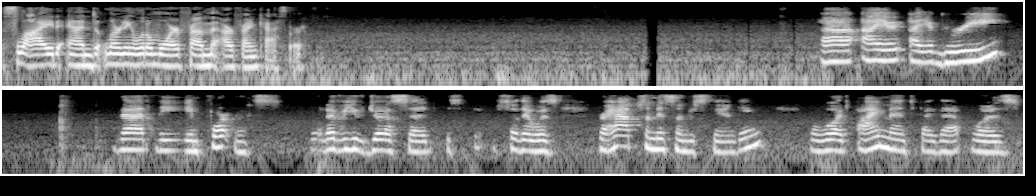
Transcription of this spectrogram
slide and learning a little more from our friend Casper. Uh, I I agree that the importance, whatever you've just said, is, so there was perhaps a misunderstanding. But what I meant by that was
